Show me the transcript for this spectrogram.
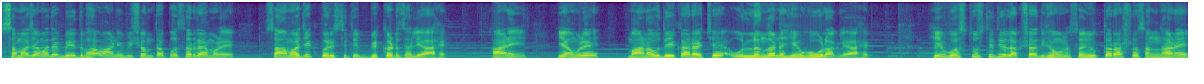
समाजामध्ये भेदभाव आणि विषमता पसरल्यामुळे सामाजिक परिस्थिती बिकट झाली आहे आणि यामुळे मानवाधिकाराचे उल्लंघनही होऊ लागले आहे. ही वस्तुस्थिती लक्षात घेऊन संयुक्त राष्ट्रसंघाने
